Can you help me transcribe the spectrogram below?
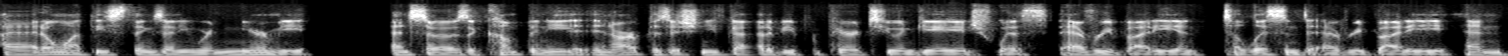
I don't want these things anywhere near me. And so, as a company in our position, you've got to be prepared to engage with everybody and to listen to everybody and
